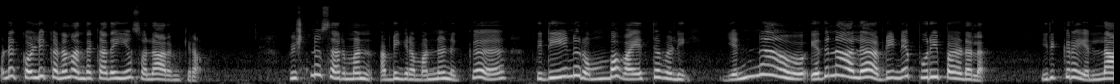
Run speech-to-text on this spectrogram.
உடனே கொல்லிக்கண்ணன் அந்த கதையும் சொல்ல ஆரம்பிக்கிறான். விஷ்ணு சர்மன் அப்படிங்கிற மன்னனுக்கு திடீர்னு ரொம்ப வயத்த வழி என்ன எதனால அப்படின்னே புரிப்படலை இருக்கிற எல்லா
